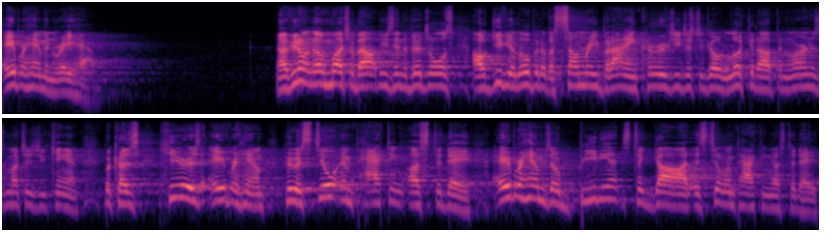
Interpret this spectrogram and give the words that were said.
Abraham and Rahab. Now, if you don't know much about these individuals, I'll give you a little bit of a summary, but I encourage you just to go look it up and learn as much as you can. Because here is Abraham who is still impacting us today. Abraham's obedience to God is still impacting us today.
